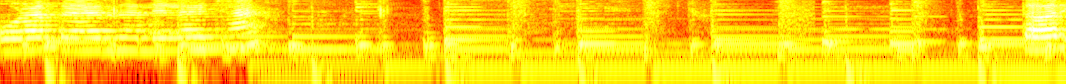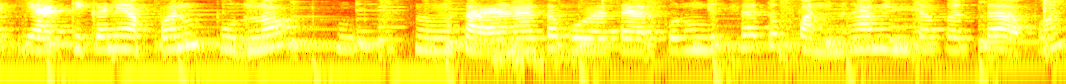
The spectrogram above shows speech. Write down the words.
गोळा तयार झालेला आहे छान. तर या ठिकाणी आपण पूर्ण सायणाचा गोळा तयार करून घेतला. तो पंधरा मिनिटाकरता आपण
